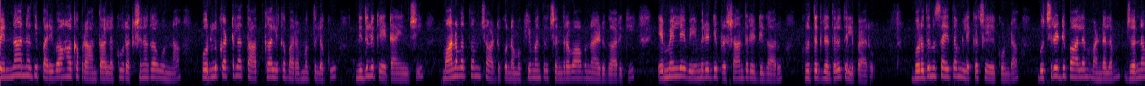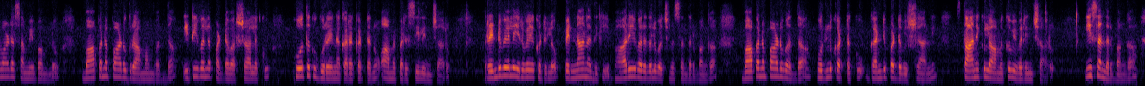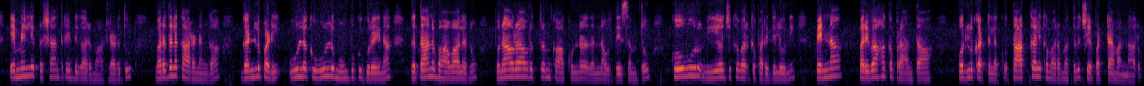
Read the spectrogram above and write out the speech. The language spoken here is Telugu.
పెన్నా నది పరివాహక ప్రాంతాలకు రక్షణగా ఉన్న పొర్లుకట్టల తాత్కాలిక మరమ్మతులకు నిధులు కేటాయించి మానవత్వం చాటుకున్న ముఖ్యమంత్రి చంద్రబాబు నాయుడు గారికి ఎమ్మెల్యే వేమిరెడ్డి ప్రశాంతరెడ్డి గారు కృతజ్ఞతలు తెలిపారు. బురదను సైతం లెక్క చేయకుండా బుచ్చిరెడ్డిపాలెం మండలం జొన్నవాడ సమీపంలో బాపనపాడు గ్రామం వద్ద ఇటీవల పడ్డ వర్షాలకు కోతకు గురైన కరకట్టను ఆమె పరిశీలించారు. రెండు వేల ఇరవై ఒకటిలో పెన్నా నదికి భారీ వరదలు వచ్చిన సందర్భంగా బాపనపాడు వద్ద పొర్లుకట్టకు గండిపడ్డ విషయాన్ని స్థానికులు ఆమెకు వివరించారు. ఈ సందర్భంగా ఎమ్మెల్యే ప్రశాంత్ రెడ్డి గారు మాట్లాడుతూ వరదల కారణంగా గండ్లు పడి ఊళ్ళకు ఊళ్ళు ముంపుకు గురైన గతానుభావాలను పునరావృతం కాకుండాదన్న ఉద్దేశంతో కోవూరు నియోజకవర్గ పరిధిలోని పెన్నా పరివాహక ప్రాంత పొర్లుకట్టలకు తాత్కాలిక మరమ్మతులు చేపట్టామన్నారు.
